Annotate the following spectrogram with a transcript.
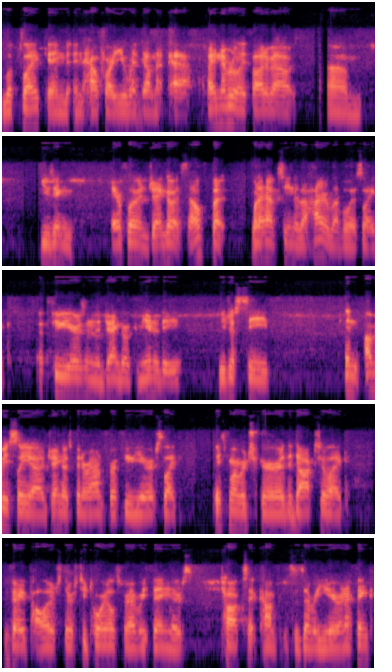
looked like and, and how far you went down that path. I never really thought about um, using Airflow and Django itself. But what I have seen at a higher level is like a few years in the Django community, you just see, and obviously uh, Django's been around for a few years. Like it's more mature. The docs are like very polished. There's tutorials for everything. There's talks at conferences every year, and I think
